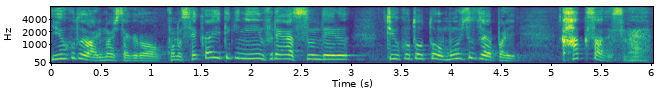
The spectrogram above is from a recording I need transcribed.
いうことがありましたけど、この世界的にインフレが進んでいるということと、もう一つはやっぱり格差ですね。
